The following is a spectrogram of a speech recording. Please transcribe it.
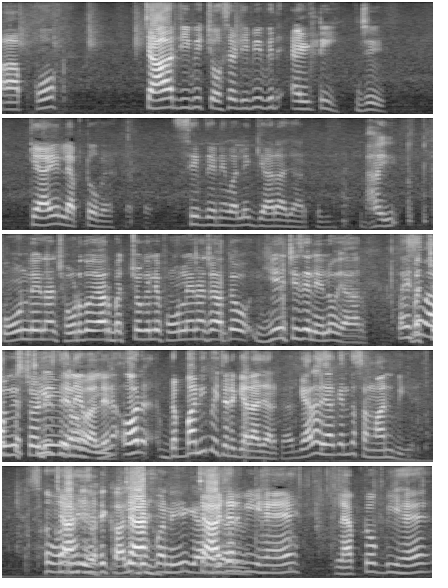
आपको चार जी बी चौंसठ G B with L T G. क्या ये लैपटॉप है? सिर्फ़ देने वाले ग्यारह हज़ार रुपये भाई फ़ोन लेना छोड़ दो यार बच्चों के लिए फ़ोन लेना चाहते हो ये चीज़ें ले लो यार। बच्चों की आपको स्टडी देने वाले ना और डब्बा नहीं बेच रहे ग्यारह हज़ार का ग्यारह हज़ार के अंदर सामान भी है। चार्जर खाली चार- डिब्बा नहीं 11,000 चार्जर भी है लैपटॉप भी है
